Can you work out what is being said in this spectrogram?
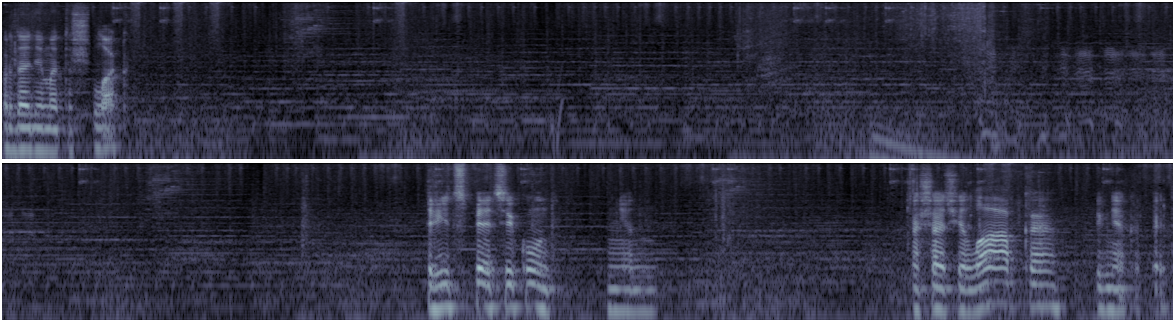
Продадим это шлак. Тридцать пять секунд. Не, ну. Кошачья лапка. Фигня какая-то.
